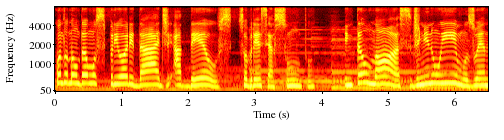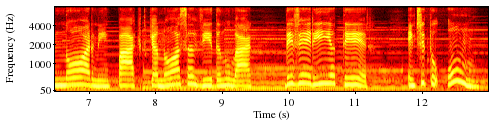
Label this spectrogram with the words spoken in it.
quando não damos prioridade a Deus sobre esse assunto, então nós diminuímos o enorme impacto que a nossa vida no lar deveria ter. Em Tito 1,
